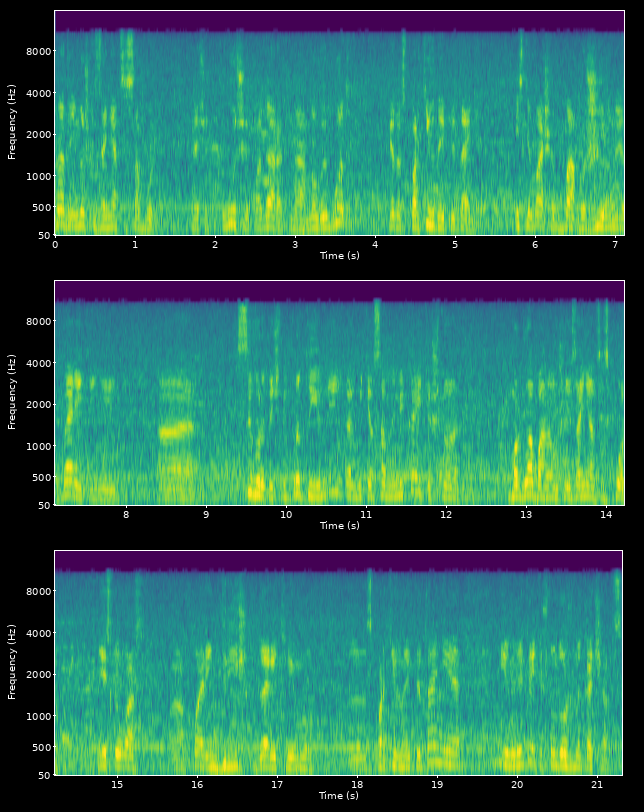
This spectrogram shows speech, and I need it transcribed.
надо немножко заняться собой. Значит, лучший подарок на Новый год – это спортивное питание. Если ваша баба жирная, дарите ей сывороточный протеин, и как бы тем самым намекаете, что могла бы она уже и заняться спортом. Если у вас а, парень дрищ, дарите ему а, спортивное питание и намекаете, что он должен накачаться.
